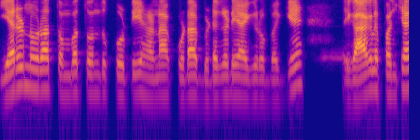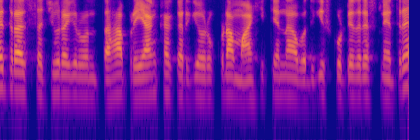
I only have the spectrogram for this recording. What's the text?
ಎರಡು ನೂರ ತೊಂಬತ್ತೊಂದು ಕೋಟಿ ಹಣ ಕೂಡ ಬಿಡುಗಡೆಯಾಗಿರೋ ಬಗ್ಗೆ ಈಗಾಗಲೇ ಪಂಚಾಯತ್ ರಾಜ್ ಸಚಿವರಾಗಿರುವಂತಹ ಪ್ರಿಯಾಂಕಾ ಖರ್ಗೆ ಅವರು ಕೂಡ ಮಾಹಿತಿಯನ್ನ ಒದಗಿಸಿಕೊಟ್ಟಿದ್ದಾರೆ ಸ್ನೇಹಿತರೆ.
